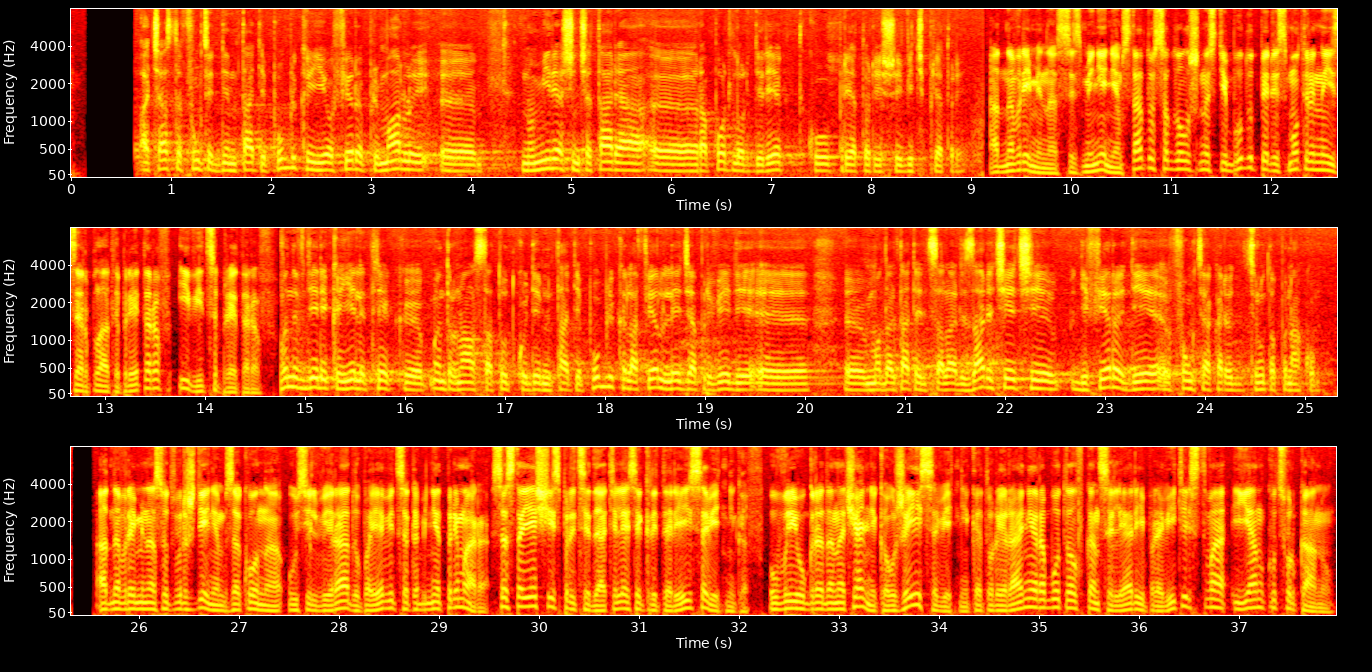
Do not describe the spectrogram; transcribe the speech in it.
Această funcție de demnitate publică îi oferă primarului uh, numirea și încetarea uh, raportelor direct cu pretorii și vicepretorii. Одновременно с изменением статуса должности будут пересмотрены и зарплаты преторов и вице-преторов. Având în vedere că ele trec uh, într-un alt statut cu demnitate publică, la fel legea prevede uh, uh, modalitatea de salarizare, ceea ce diferă de funcția care au deținut-o până acum. Одновременно с утверждением закона у Сильвираду появится кабинет примара, состоящий из председателя, секретарей и советников. У градоначальника уже есть советник, который ранее работал в канцелярии правительства Ян Куцуркану.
